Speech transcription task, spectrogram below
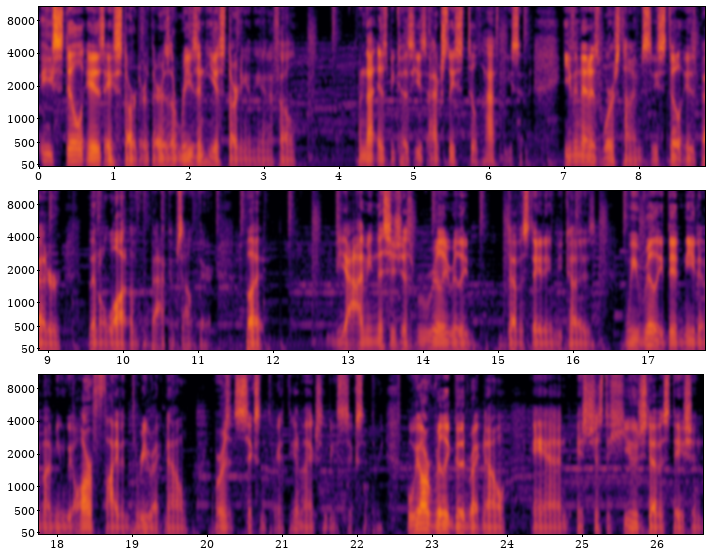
he still is a starter. There is a reason he is starting in the NFL, and that is because he's actually still half decent. Even at his worst times, he still is better than a lot of the backups out there. But yeah, I mean, this is just really, really devastating because we really did need him. I mean, we are five and three right now, or is it six and three? I think it might actually be six and three. But we are really good right now, and it's just a huge devastation.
